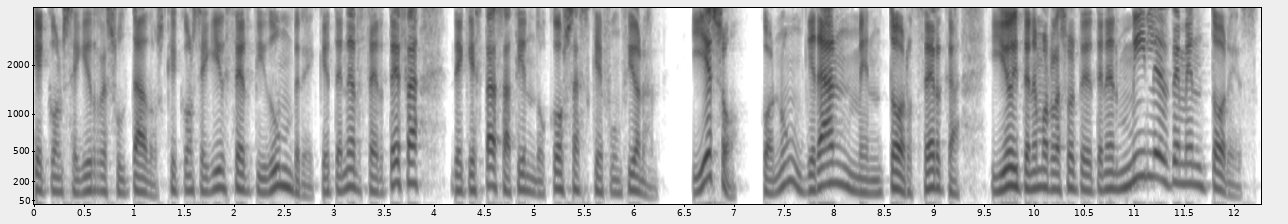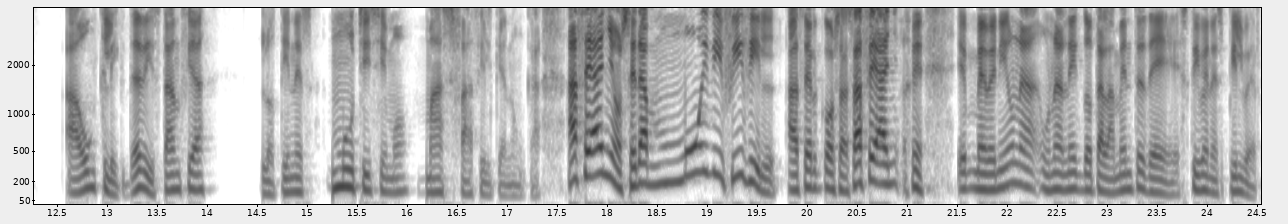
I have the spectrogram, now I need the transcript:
que conseguir resultados, que conseguir certidumbre, que tener certeza de que estás haciendo cosas que funcionan. Y eso con un gran mentor cerca. Y hoy tenemos la suerte de tener miles de mentores a un clic de distancia lo tienes muchísimo más fácil que nunca. Hace años era muy difícil hacer cosas. Hace años eh, me venía una, anécdota a la mente de Steven Spielberg.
